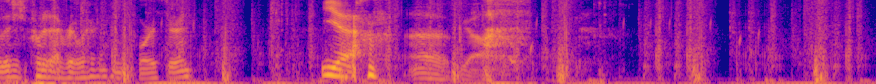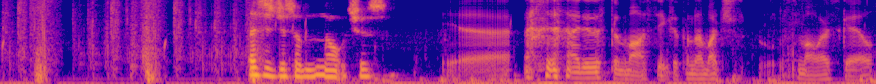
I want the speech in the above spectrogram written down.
So they just put it everywhere in the forest you're in? Yeah. Oh god. this is just obnoxious. Yeah, I do this to Mossy, except on a much smaller scale.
